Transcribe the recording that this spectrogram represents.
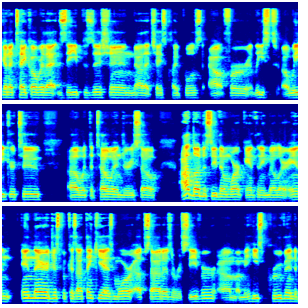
going to take over that Z position now that Chase Claypool's out for at least a week or two uh, with the toe injury. So I'd love to see them work Anthony Miller in in there just because I think he has more upside as a receiver. Um, I mean, he's proven to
